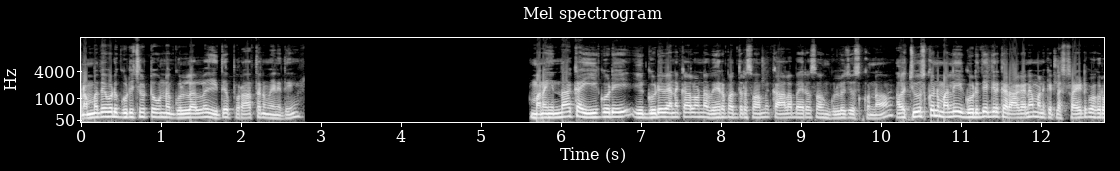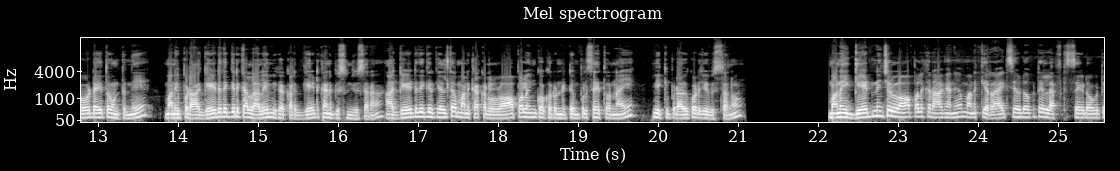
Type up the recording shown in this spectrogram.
బ్రహ్మదేవుడి గుడి చుట్టూ ఉన్న గుళ్ళల్లో ఇదే పురాతనమైనది. మన ఇందాక ఈ గుడి ఈ గుడి వెనకాల ఉన్న వీరభద్ర స్వామి కాలభైరవ స్వామి గుళ్ళు చూసుకున్నాం. అవి చూసుకుని మళ్ళీ ఈ గుడి దగ్గరికి రాగానే మనకి ఇట్లా స్ట్రైట్గా ఒక రోడ్ అయితే ఉంటుంది. మనం ఇప్పుడు ఆ గేట్ దగ్గరికి వెళ్ళాలి. మీకు అక్కడ గేట్ కనిపిస్తుంది చూసారా? ఆ గేట్ దగ్గరికి వెళ్తే మనకి అక్కడ లోపల ఇంకొక రెండు టెంపుల్స్ అయితే ఉన్నాయి. మీకు ఇప్పుడు అవి కూడా చూపిస్తాను. మన ఈ గేట్ నుంచి లోపలికి రాగానే మనకి రైట్ సైడ్ ఒకటి లెఫ్ట్ సైడ్ ఒకటి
